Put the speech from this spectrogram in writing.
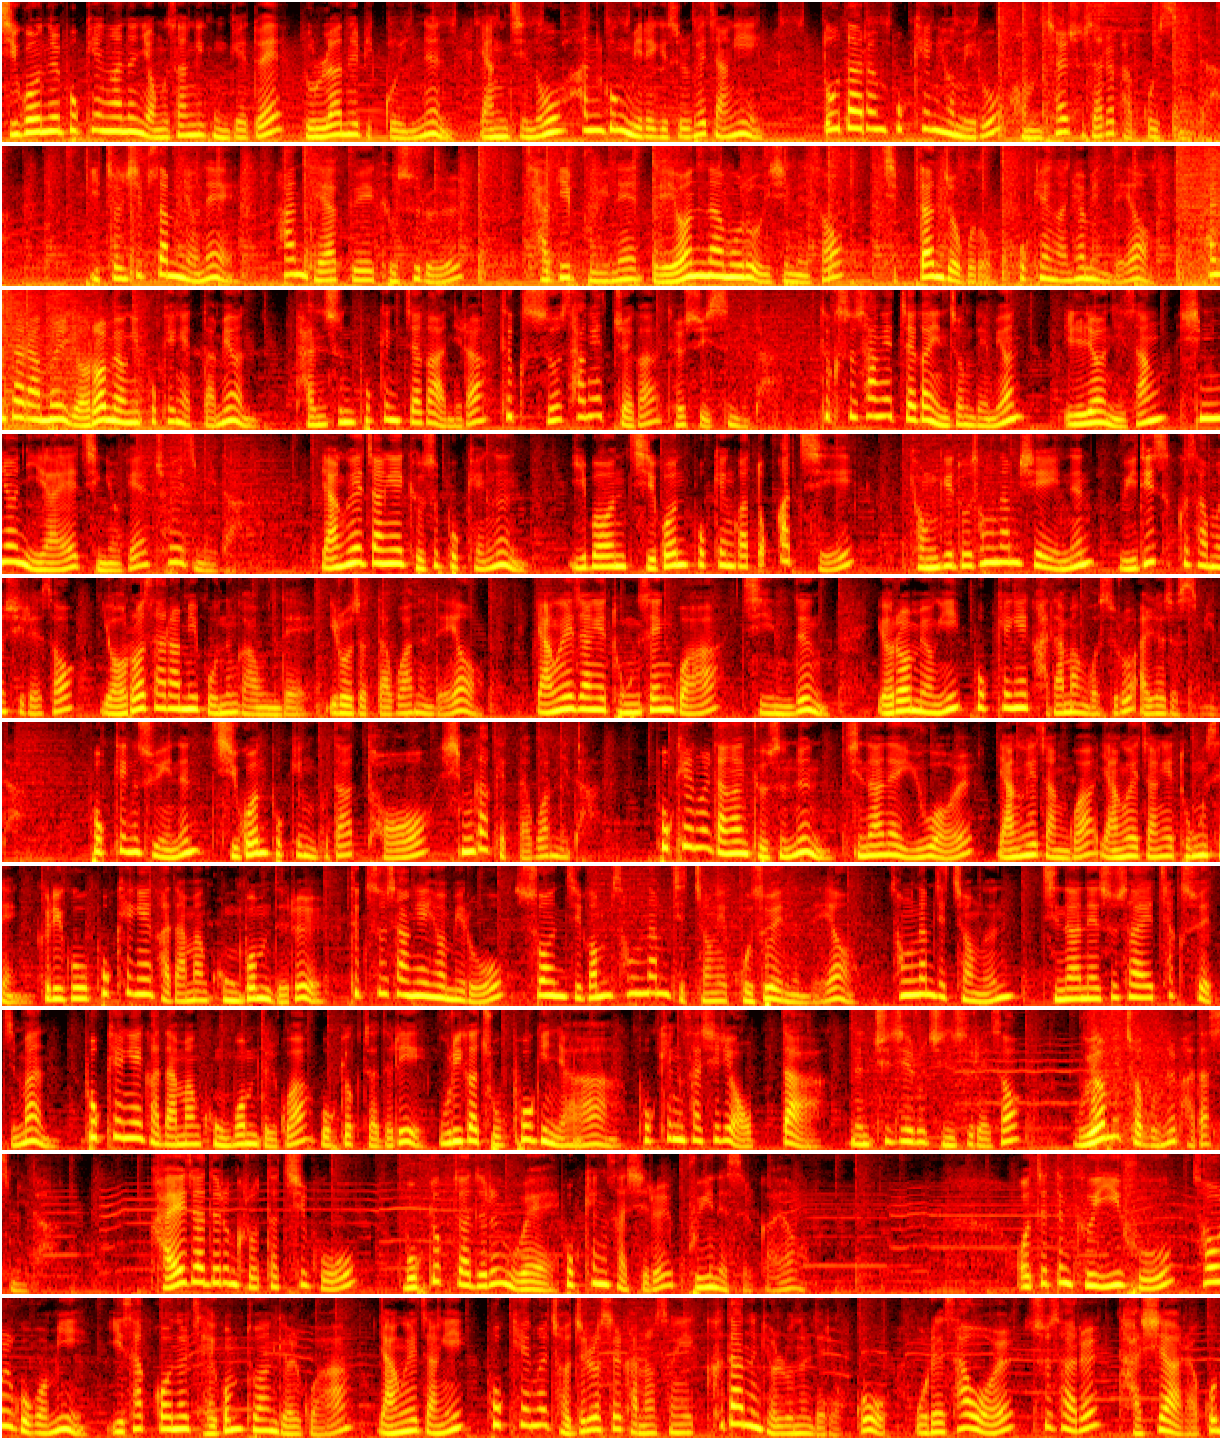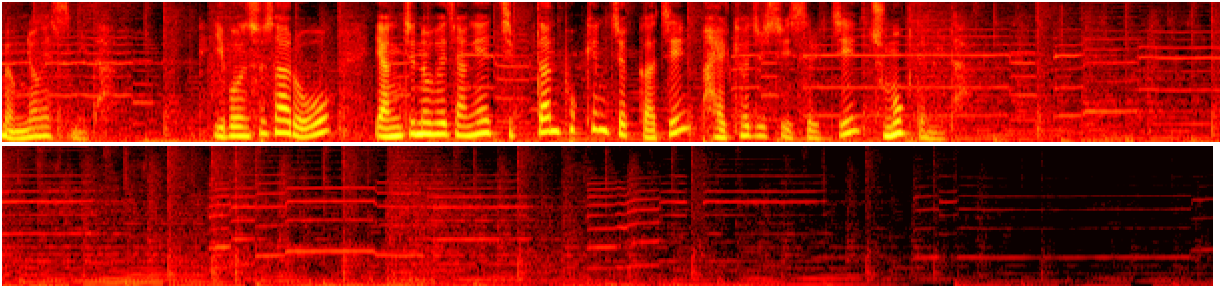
직원을 폭행하는 영상이 공개돼 논란을 빚고 있는 양진호 한국미래기술 회장이 또 다른 폭행 혐의로 검찰 수사를 받고 있습니다. 2013년에 한 대학교의 교수를 자기 부인의 내연남으로 의심해서 집단적으로 폭행한 혐의인데요. 한 사람을 여러 명이 폭행했다면 단순 폭행죄가 아니라 특수 상해죄가 될 수 있습니다. 특수 상해죄가 인정되면 1년 이상 10년 이하의 징역에 처해집니다. 양 회장의 교수 폭행은 이번 직원 폭행과 똑같이 경기도 성남시에 있는 위디스크 사무실에서 여러 사람이 보는 가운데 이루어졌다고 하는데요. 양 회장의 동생과 지인 등 여러 명이 폭행에 가담한 것으로 알려졌습니다. 폭행 수위는 직원 폭행보다 더 심각했다고 합니다. 폭행을 당한 교수는 지난해 6월 양 회장과 양 회장의 동생 그리고 폭행에 가담한 공범들을 특수상해 혐의로 수원지검 성남지청에 고소했는데요. 성남지청은 지난해 수사에 착수했지만 폭행에 가담한 공범들과 목격자들이 우리가 조폭이냐 폭행 사실이 없다는 취지로 진술해서 무혐의 처분을 받았습니다. 가해자들은 그렇다 치고 목격자들은 왜 폭행 사실을 부인했을까요? 어쨌든 그 이후 서울고검이 이 사건을 재검토한 결과 양 회장이 폭행을 저질렀을 가능성이 크다는 결론을 내렸고 올해 4월 수사를 다시 하라고 명령했습니다. 이번 수사로 양진호 회장의 집단 폭행죄까지 밝혀질 수 있을지 주목됩니다.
